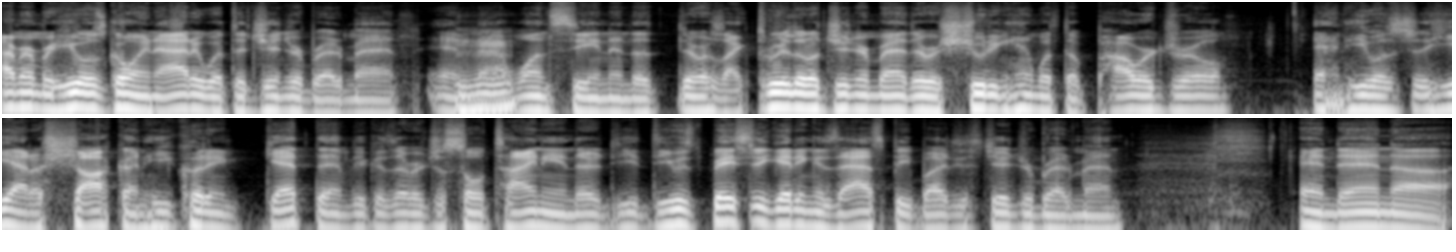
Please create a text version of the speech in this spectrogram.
I remember he was going at it with the gingerbread man in that Mhm. one scene, and the, there was like three little gingerbread. Men. They were shooting him with the power drill, and he was he had a shotgun. He couldn't get them because they were just so tiny, and he, he was basically getting his ass beat by this gingerbread man. And then uh,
